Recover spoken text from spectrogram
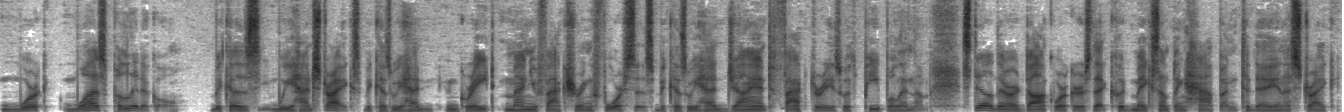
work was political because we had strikes, because we had great manufacturing forces, because we had giant factories with people in them. Still, there are dock workers that could make something happen today in a strike,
